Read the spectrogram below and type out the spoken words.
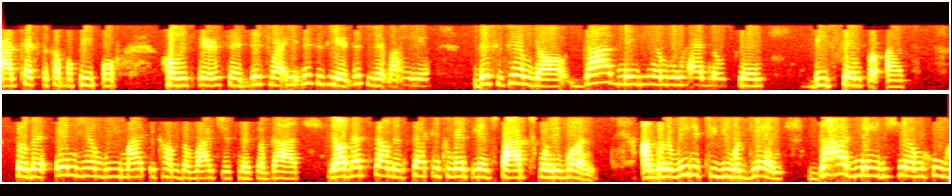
I texted a couple people. Holy Spirit said, "This right here, this is here, this is it right here. This is him, y'all. God made him who had no sin be sin for us, so that in him we might become the righteousness of God." Y'all, that's found in Second Corinthians five twenty one. I'm going to read it to you again. God made him who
